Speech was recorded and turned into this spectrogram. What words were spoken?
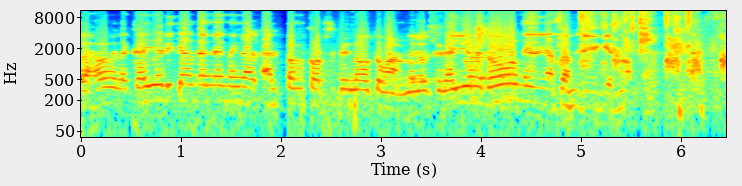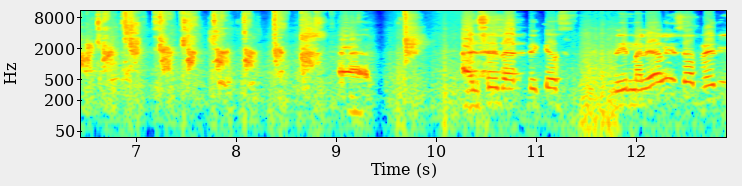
ബഹളമില്ല. കൈയടിക്കാൻ തന്നെ നിങ്ങൾ അല്പം കുറച്ച് പിന്നോക്കമാണ്. നിങ്ങൾക്ക് കൈയുണ്ടോ എന്ന് ഞാൻ സംശയിക്കുന്നു. I say that because we Malayalis are very,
